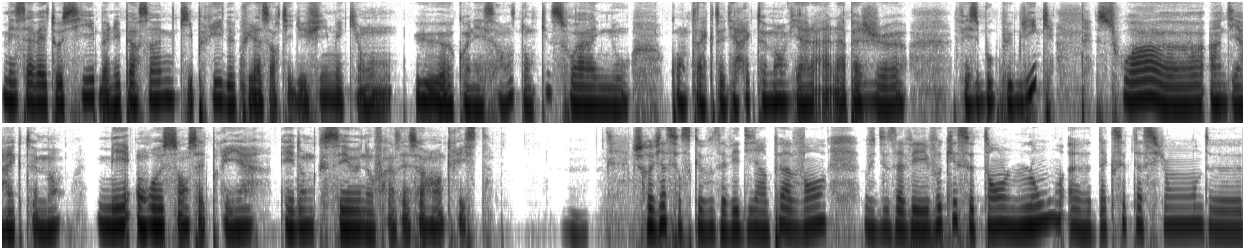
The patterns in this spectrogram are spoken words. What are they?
mais ça va être aussi ben, les personnes qui prient depuis la sortie du film et qui ont eu euh, connaissance. Donc soit ils nous contactent directement via la, page euh, Facebook publique, soit euh, indirectement. Mais on ressent cette prière. Et donc c'est eux nos frères et sœurs en Christ. Je reviens sur ce que vous avez dit un peu avant. Vous avez évoqué ce temps long euh, d'acceptation de,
